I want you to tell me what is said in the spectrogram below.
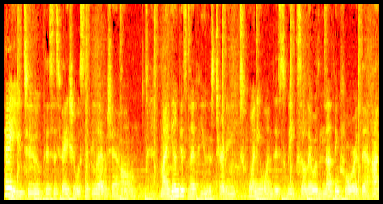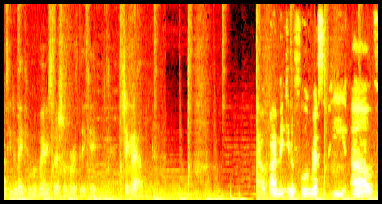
Hey YouTube, this is Facia with Simply Lavish at Home. My youngest nephew is turning 21 this week, so there was nothing for it than Auntie to make him a very special birthday cake. Check it out. Out by making a full recipe of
